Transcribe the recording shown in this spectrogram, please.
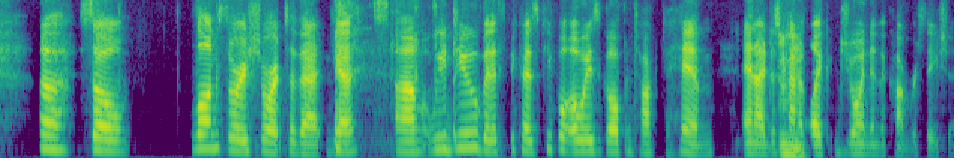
uh, so long story short to that, yes, um, we do, but it's because people always go up and talk to him, and I just kind of, like, join in the conversation.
